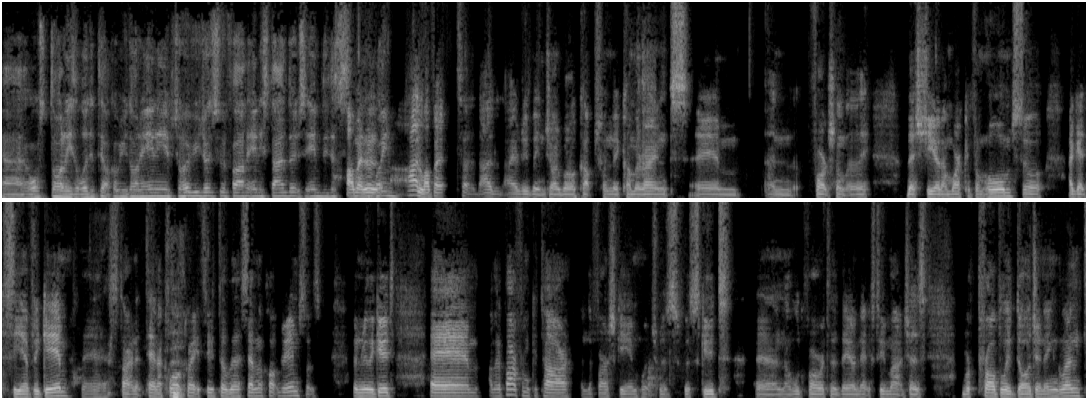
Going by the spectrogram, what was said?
Uh, also, Donny's alluded to it a couple of Donny. Any, so, have you judged so far? Any standouts? Anybody just I mean, I love it. I, I really enjoy World Cups when they come around. Um, and fortunately, this year. I'm working from home, so I get to see every game, uh, starting at 10 o'clock right through till the 7 o'clock game. So it's been really good. Um, I mean, apart from Qatar in the first game, which was, was good, and I look forward to their next two matches, we're probably dodging England.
